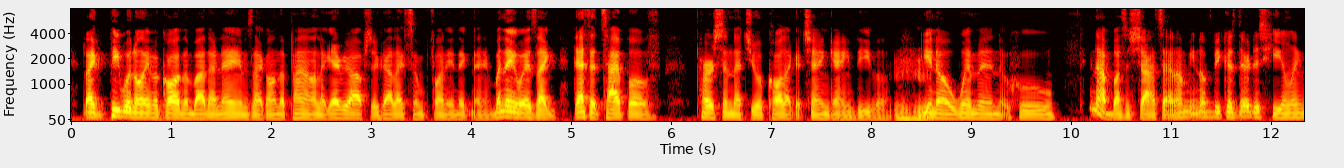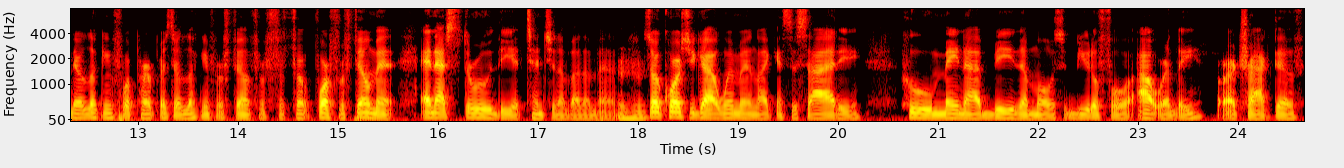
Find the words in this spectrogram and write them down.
like people don't even call them by their names. Like on the pound, like every officer got like some funny nickname. But anyways, like that's a type of person that you would call like a chain gang diva. Mhm. You know, women who you're not busting shots at them, you know, because they're just healing. They're looking for purpose. They're looking for feel for, for for fulfillment, and that's through the attention of other men. Mhm. So of course you got women like in society who may not be the most beautiful outwardly or attractive,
